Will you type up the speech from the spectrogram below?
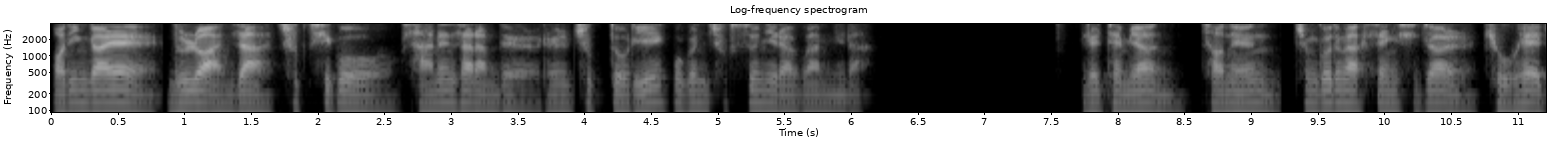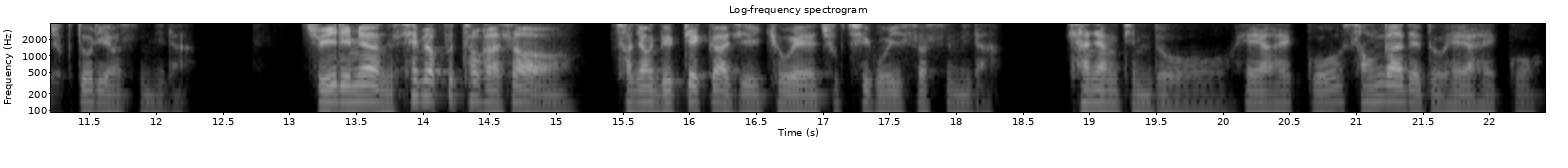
어딘가에 눌러 앉아 죽치고 사는 사람들을 죽돌이 혹은 죽순이라고 합니다. 이를테면 저는 중고등학생 시절 교회 죽돌이였습니다. 주일이면 새벽부터 가서 저녁 늦게까지 교회에 죽치고 있었습니다. 찬양팀도 해야 했고 성가대도 해야 했고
